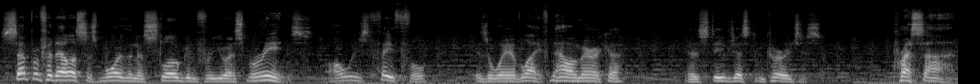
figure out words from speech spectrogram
Semper Fidelis is more than a slogan for U.S. Marines. Always faithful is a way of life. Now, America, as Steve just encourages, press on,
